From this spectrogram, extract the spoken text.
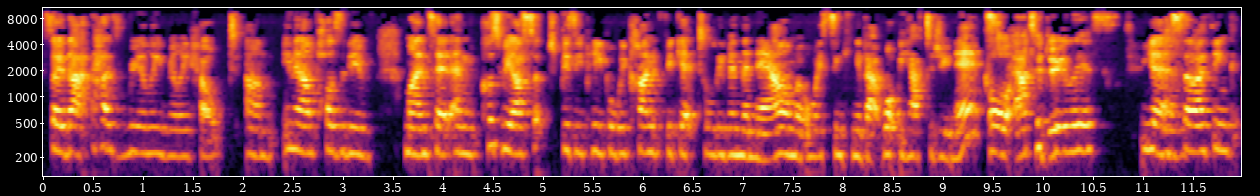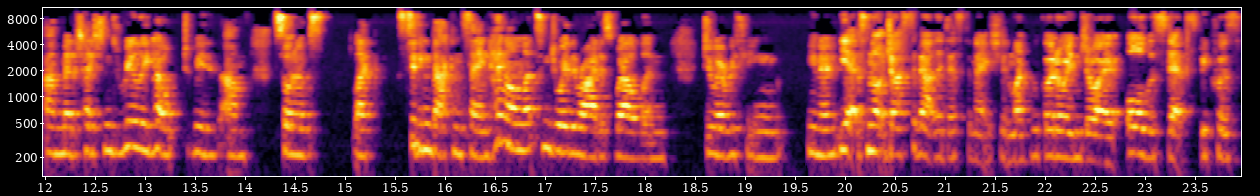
So that has really, really helped um, in our positive mindset. And because we are such busy people, we kind of forget to live in the now and we're always thinking about what we have to do next. or our to-do list. yeah, yeah. so I think um, meditation's really helped with um, sort of like sitting back and saying, hang on, let's enjoy the ride as well and do everything, you know. yeah, it's not just about the destination. Like we've got to enjoy all the steps because,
